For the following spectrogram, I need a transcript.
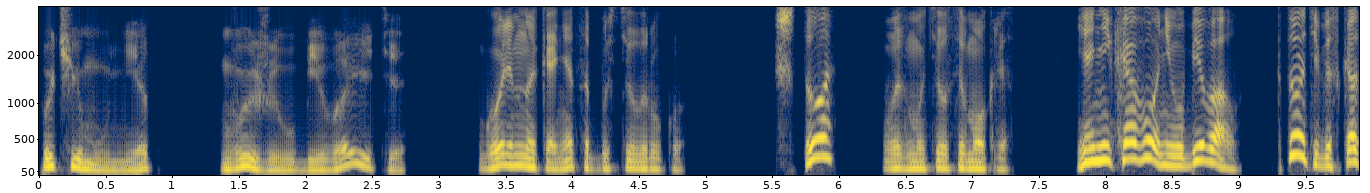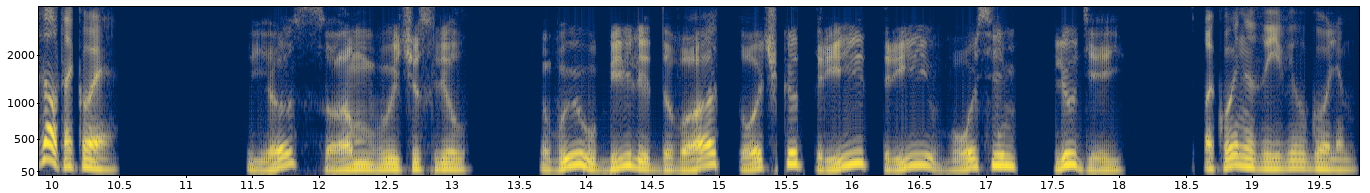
Почему нет? Вы же убиваете? Голем наконец опустил руку. Что? возмутился Мокрест. Я никого не убивал. Кто тебе сказал такое? Я сам вычислил. Вы убили 2.338 людей. Спокойно заявил Голем.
